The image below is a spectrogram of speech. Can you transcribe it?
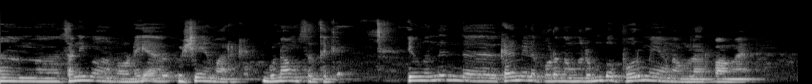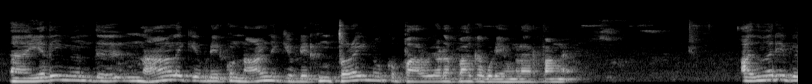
ஹம், விஷயமா இருக்கு குணாம்சத்துக்கு. இவங்க வந்து இந்த கிழமையில பிறந்தவங்க ரொம்ப பொறுமையானவங்களா இருப்பாங்க. எதையுமே வந்து நாளைக்கு எப்படி இருக்கும் நாளைக்கு எப்படி இருக்கும் தொலைநோக்கு பார்வையோட பார்க்கக்கூடியவங்களா இருப்பாங்க. அது மாதிரி இப்போ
